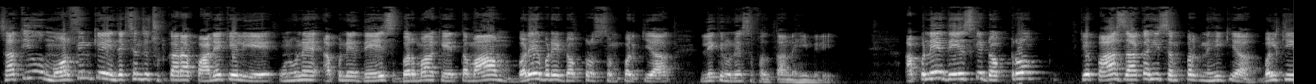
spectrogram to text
साथियों, मॉर्फिन के इंजेक्शन से छुटकारा पाने के लिए उन्होंने अपने देश, बर्मा के तमाम बड़े बड़े डॉक्टरों से संपर्क किया, लेकिन उन्हें सफलता नहीं मिली। अपने देश के डॉक्टरों के पास जाकर ही संपर्क नहीं किया, बल्कि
